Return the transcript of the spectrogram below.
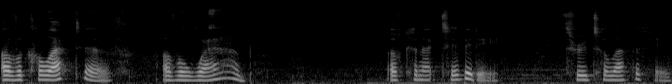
of a collective, of a web of connectivity through telepathy.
